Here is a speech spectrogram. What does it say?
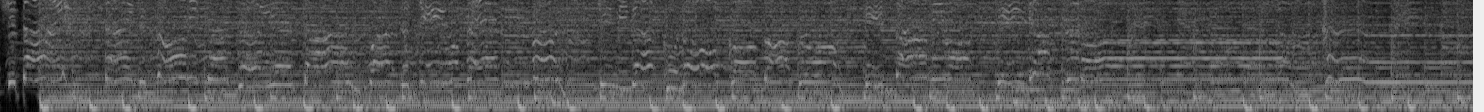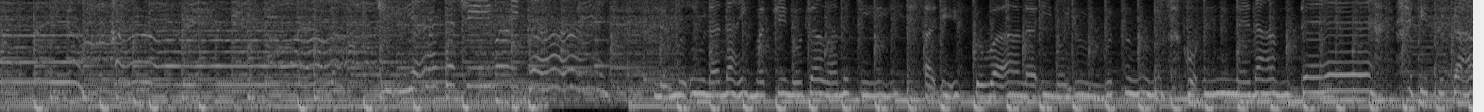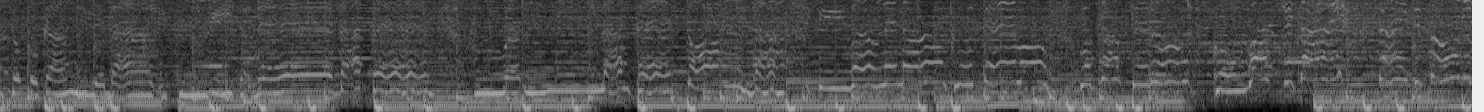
したい大事そうに抱えた私は全部君がこの孤独を痛みを癒すの消えてしまいたい。眠らない街のざわめき。愛想笑いの憂鬱。本音なんて。いつかどこか見えないふりだねだって不安なんてそんな言われなくても分かってる壊したい大事そうに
